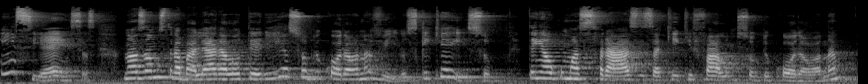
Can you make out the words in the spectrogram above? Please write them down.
Em ciências, nós vamos trabalhar a loteria sobre o coronavírus. O que, que é isso? Tem algumas frases aqui que falam sobre o corona.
